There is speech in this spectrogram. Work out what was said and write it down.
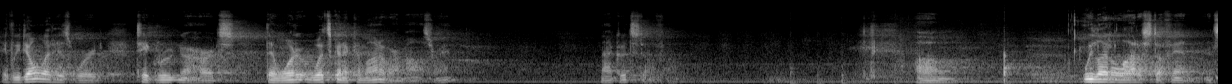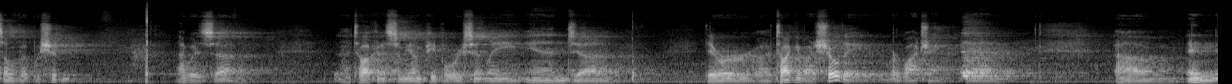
if we don't let His word take root in our hearts, then what, what's going to come out of our mouths, right? Not good stuff. Um, we let a lot of stuff in, and some of it we shouldn't. I was. Uh, uh, talking to some young people recently, and uh, they were uh, talking about a show they were watching. Um, and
